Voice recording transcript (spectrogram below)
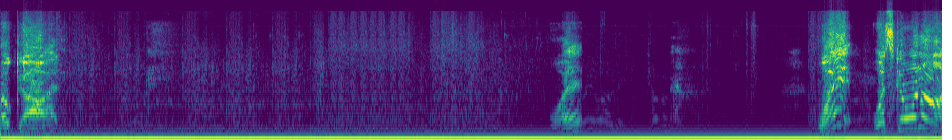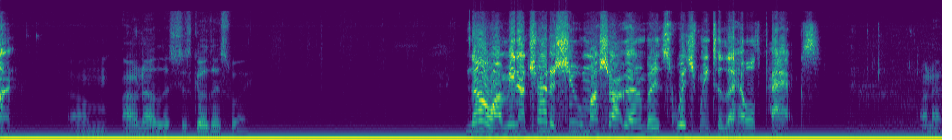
Oh, God. What? Reloading. Cover me. What? What's going on? Um, I don't know. Let's just go this way. No, I mean, I tried to shoot with my shotgun, but it switched me to the health packs. Oh no,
